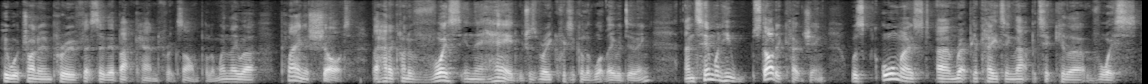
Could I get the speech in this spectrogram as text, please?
who were trying to improve, let's say, their backhand, for example. And when they were playing a shot, they had a kind of voice in their head which was very critical of what they were doing. And Tim, when he started coaching, was almost um, replicating that particular voice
